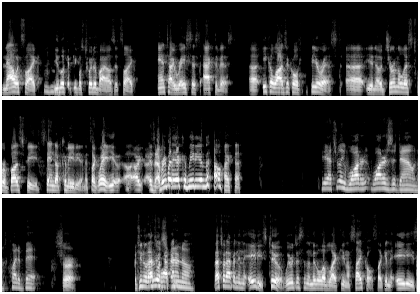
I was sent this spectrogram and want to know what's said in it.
Now it's like Mhm. you look at people's Twitter bios. It's like anti-racist activist, uh, ecological theorist, uh, you know, journalist for BuzzFeed, stand-up comedian. It's like, wait, you, are, is everybody a comedian now? Yeah, it's really water waters it down quite a bit. sure, but you know that's really what happened. I don't know. That's what happened in the '80s too. We were just in the middle of like you know cycles. Like in the '80s,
